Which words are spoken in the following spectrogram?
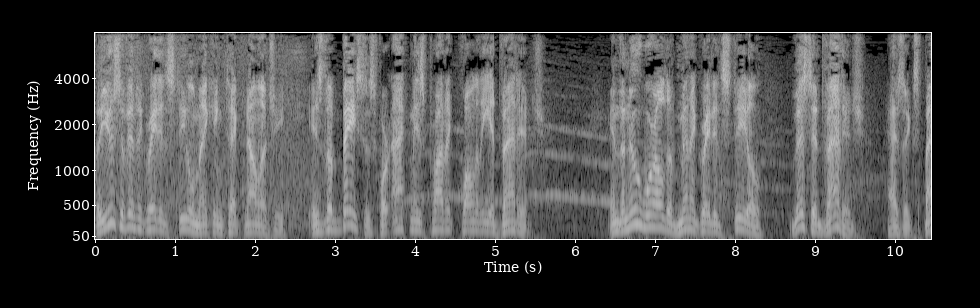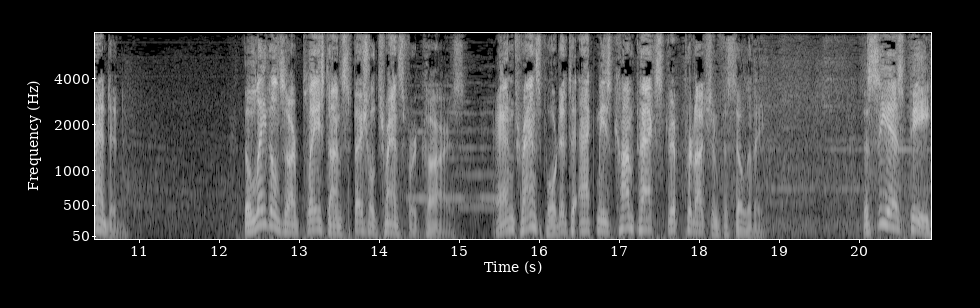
The use of integrated steel-making technology is the basis for Acme's product quality advantage. In the new world of minigrated steel, this advantage has expanded. The ladles are placed on special transfer cars and transported to Acme's compact strip production facility. The CSP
